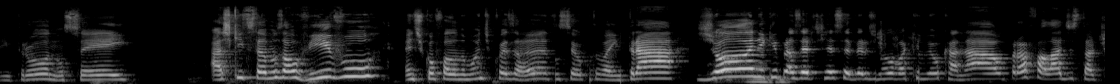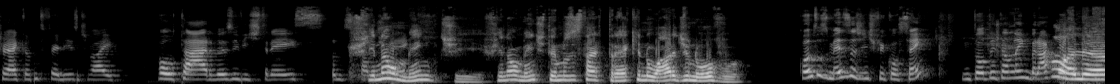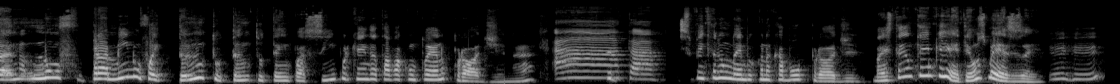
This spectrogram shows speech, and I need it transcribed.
Entrou, não sei. Acho que estamos ao vivo. A gente ficou falando um monte de coisa antes, não sei o que vai entrar. Johnny, que prazer te receber de novo aqui no meu canal para falar de Star Trek. Eu tô muito feliz, a gente vai voltar 2023. Finalmente, finalmente temos Star Trek no ar de novo. Quantos meses a gente ficou sem? Então tentando lembrar. Olha, não, para mim não foi tanto, tanto tempo assim, porque ainda estava acompanhando o Prod, né? Ah, tá. Se bem que eu não lembro quando acabou o Prod. Mas tem um tempinho, tem uns meses aí. Uhum.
